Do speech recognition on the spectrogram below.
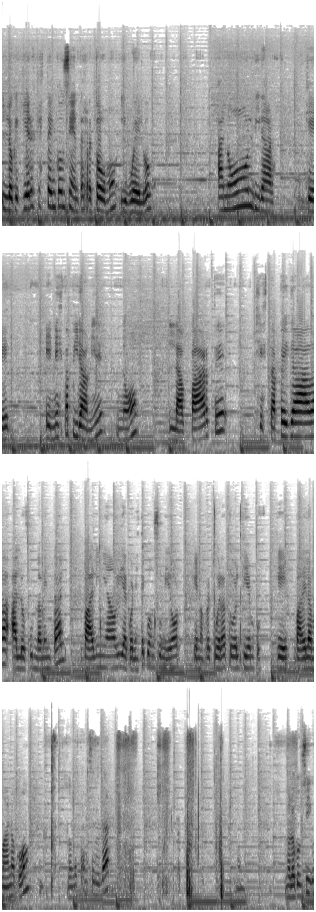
Lo que quiero es que estén conscientes, retomo y vuelvo a no olvidar que en esta pirámide, ¿no? La parte que está pegada a lo fundamental va alineado día con este consumidor que nos recuerda todo el tiempo que va de la mano con ¿dónde está mi celular? No, lo consigo.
